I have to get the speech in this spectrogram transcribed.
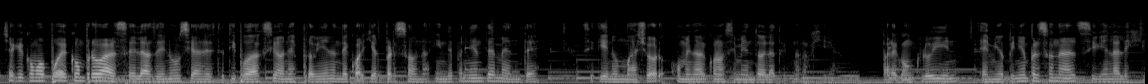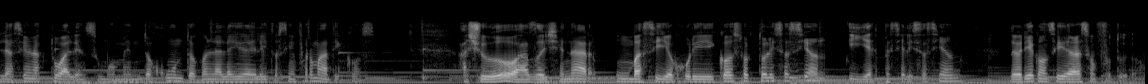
ya que como puede comprobarse, las denuncias de este tipo de acciones provienen de cualquier persona, independientemente si tiene un mayor o menor conocimiento de la tecnología. Para concluir, en mi opinión personal, si bien la legislación actual en su momento junto con la ley de delitos informáticos ayudó a rellenar un vacío jurídico, su actualización y especialización debería considerarse un futuro,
